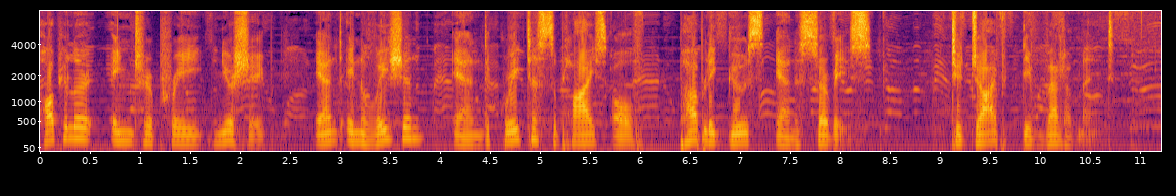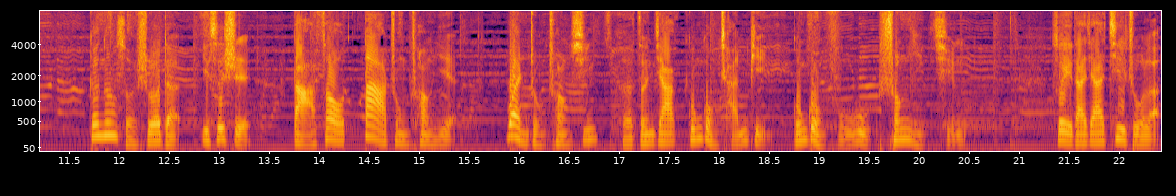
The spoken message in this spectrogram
popular entrepreneurship and innovation, and greater supplies of public goods and service to drive development. 刚刚所说的意思是打造大众创业、万众创新和增加公共产品、公共服务双引擎。所以大家记住了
